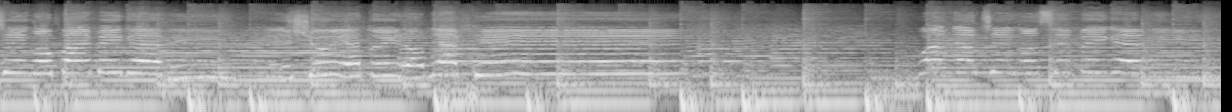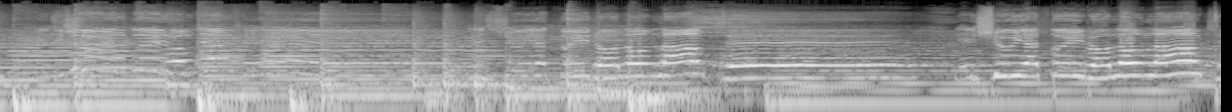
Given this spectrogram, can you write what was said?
ခြင်းကိုပိုင်ပေးခဲ့ပြီယေ ရှုရဲ့သွေးတော်မြတ်ဖြစ်ဝမ်းမြောက်ခြင်းကိုစစ်ပေးခဲ့ပြီယေရှုရဲ့သွေးတော်မြတ်ဖြစ်ယေရှုရဲ့သွေးတော်လုံးလောက်တယ်ယေရှုရဲ့သွေးတော်လုံးလောက်တ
